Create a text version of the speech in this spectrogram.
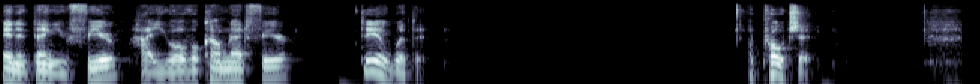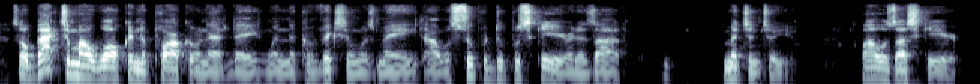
Anything you fear, how you overcome that fear, deal with it. Approach it. So back to my walk in the park on that day when the conviction was made, I was super duper scared as I mentioned to you. Why was I scared?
